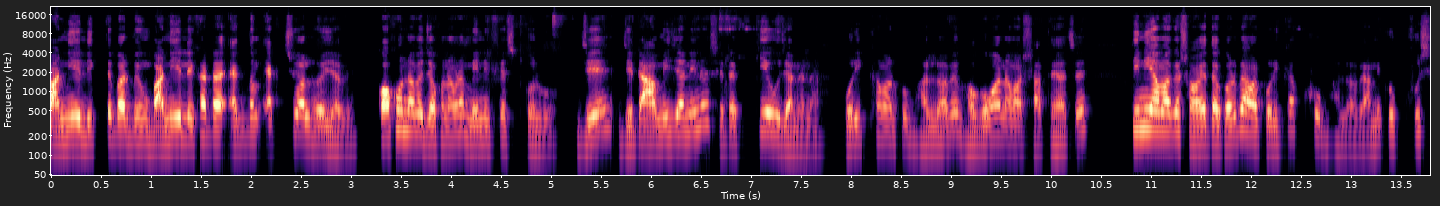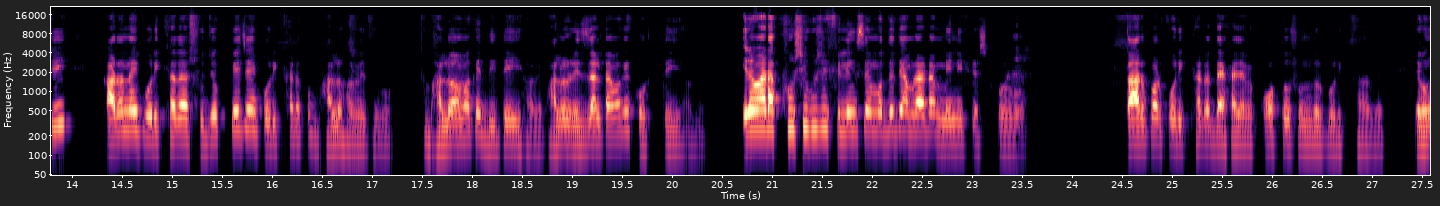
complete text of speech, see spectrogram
বানিয়ে লিখতে পারবে এবং বানিয়ে লেখাটা একদম অ্যাকচুয়াল হয়ে যাবে। কখন হবে যখন আমরা ম্যানিফেস্ট করব, যে যেটা আমি জানি না, সেটা কেউ জানে না। পরীক্ষা আমার খুব ভালো হবে, ভগবান আমার সাথে আছে তিনি আমাকে সহায়তা করবে, আমার পরীক্ষা খুব ভালো হবে। আমি খুব খুশি, কারণ এই পরীক্ষা দেওয়ার সুযোগ পেয়েছি আমি পরীক্ষাটা খুব ভালোভাবে দেবো। ভালো আমাকে দিতেই হবে, ভালো রেজাল্ট আমাকে করতেই হবে। এরকম একটা খুশি খুশি ফিলিংস এর মধ্যে দিয়ে আমরা একটা ম্যানিফেস্ট করব। তারপর পরীক্ষাটা দেখা যাবে, কত সুন্দর পরীক্ষা হবে। এবং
